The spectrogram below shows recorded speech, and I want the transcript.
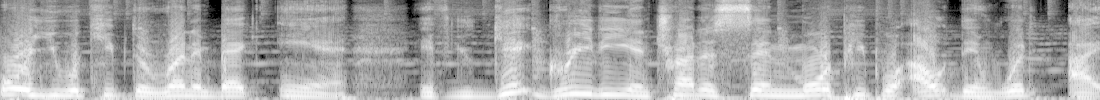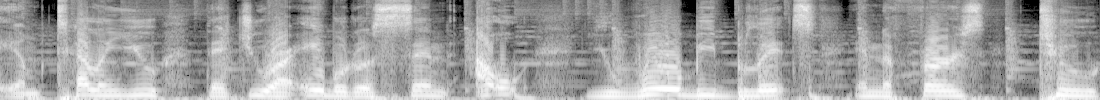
or you will keep the running back in. If you get greedy and try to send more people out than what I am telling you that you are able to send out, you will be blitzed in the first two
